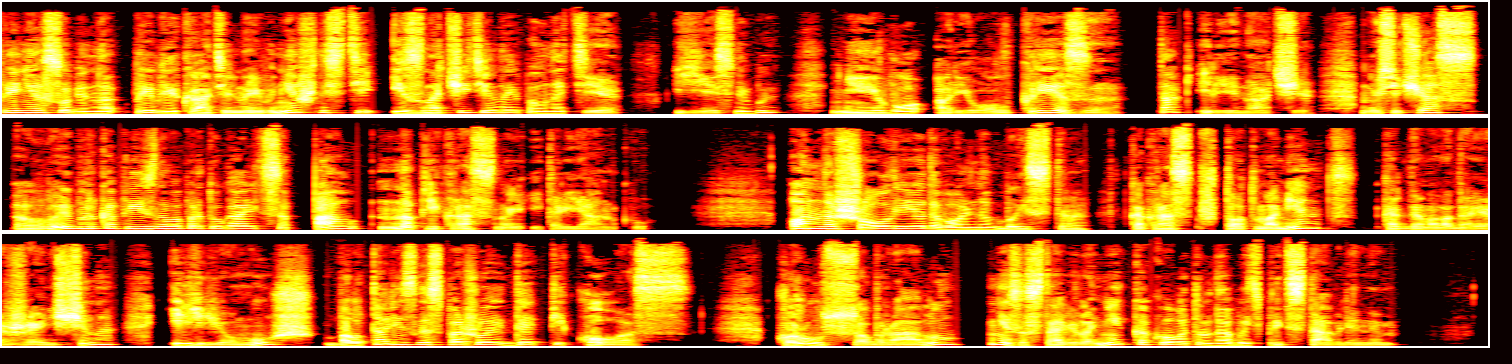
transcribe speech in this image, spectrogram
при не особенно привлекательной внешности и значительной полноте, если бы не его ореол Креза, так или иначе. Но сейчас выбор капризного португальца пал на прекрасную итальянку. Он нашел ее довольно быстро, как раз в тот момент, когда молодая женщина и ее муж болтали с госпожой де Пикоас. Круссо Бралу не составило никакого труда быть представленным.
